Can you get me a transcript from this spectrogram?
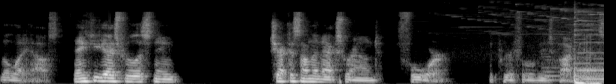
The Lighthouse. Thank you guys for listening. Check us on the next round for the Peripheral Views podcast.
